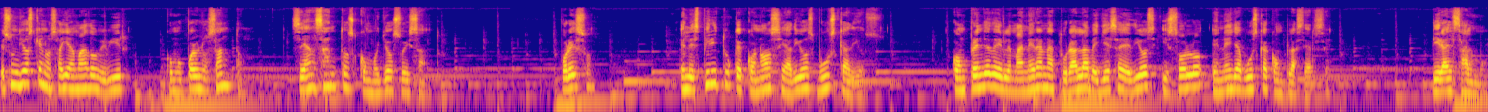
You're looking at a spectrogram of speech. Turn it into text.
Es un Dios que nos ha llamado a vivir como pueblo santo. Sean santos como yo soy santo. Por eso, el espíritu que conoce a Dios busca a Dios. Comprende de manera natural la belleza de Dios y solo en ella busca complacerse. Dirá el Salmo,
